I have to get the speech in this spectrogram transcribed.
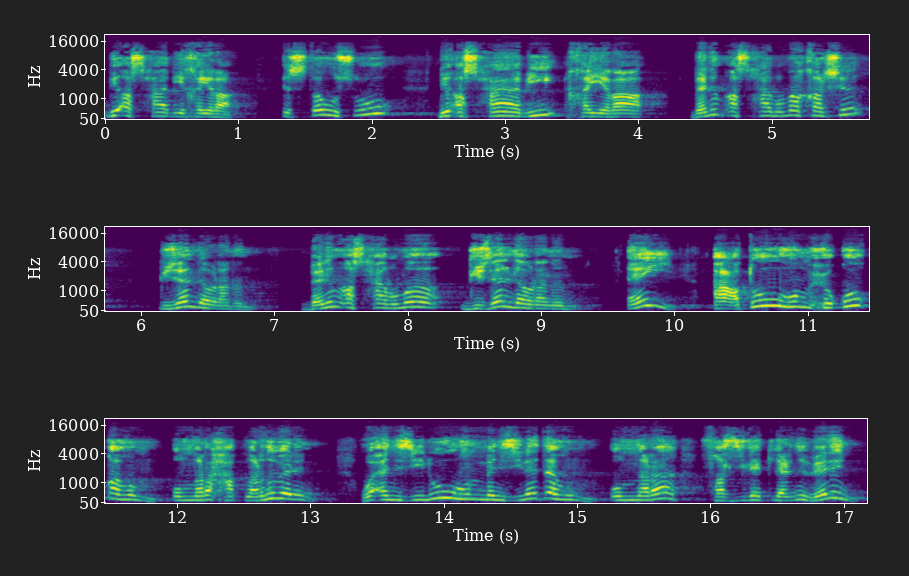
bi ashabi hayra. İstavsu bi ashabi hayra. Benim ashabıma karşı güzel davranın. Benim ashabıma güzel davranın. Ey a'tuhum hukukahum. Onlara haklarını verin. Ve enziluhum menziletehum. Onlara faziletlerini verin.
